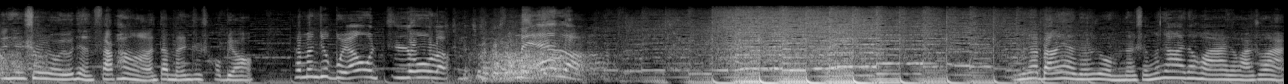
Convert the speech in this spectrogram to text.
最近瘦瘦有点发胖啊，蛋白质超标，他们就不让我吃肉了，没了。我们的榜眼呢是我们的神坑教爱德华，爱德华说啊，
